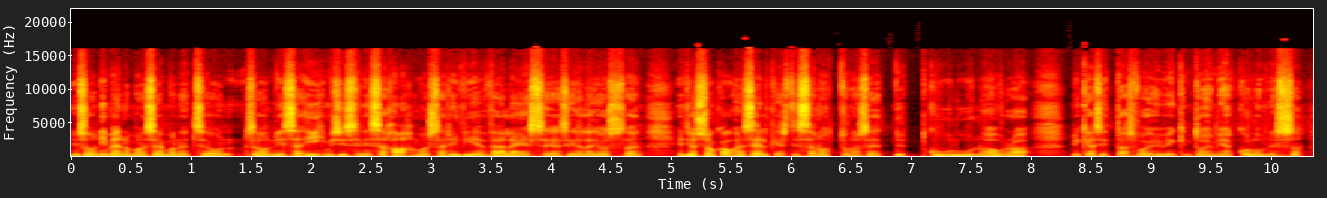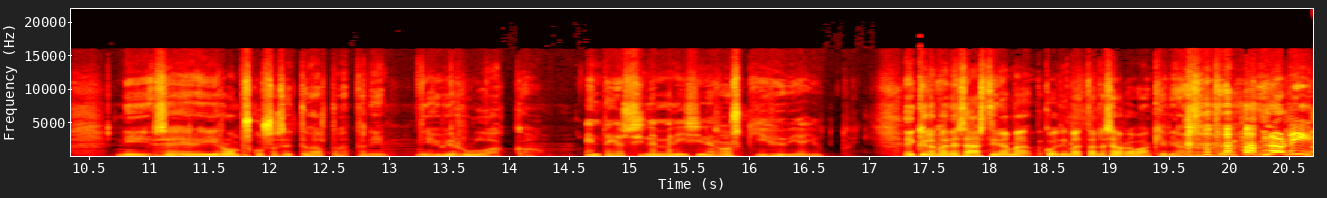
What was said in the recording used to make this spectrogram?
niin se on nimenomaan semmoinen, että se on, se on niissä ihmisissä, niissä hahmoissa, rivien väleissä ja siellä jossain. Että jos se on kauhean selkeästi sanottuna se, että nyt kuuluu nauraa, mikä sitten taas voi hyvinkin toimia kolumnissa, niin se ei rompskussa sitten välttämättä niin, niin hyvin rullaakaan. Entä jos sinne meni sinne roskiin hyviä juttuja? Ei, kyllä mä ne säästin ja mä koitin laittaa ne seuraavaan kirjaan no niin,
